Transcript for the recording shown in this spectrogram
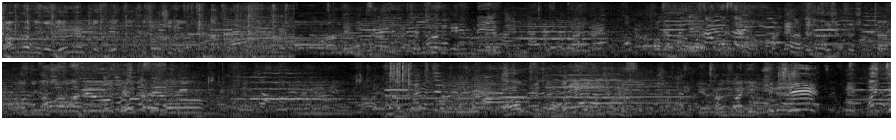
장관님은 연예인보다 더 좋으시네. 어디 가시나요? 조심하세요. 어, 그러세요? 어디 어디 장관님 혹시 화이팅!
